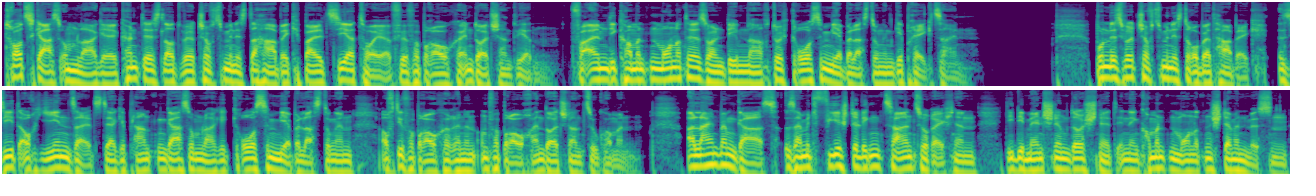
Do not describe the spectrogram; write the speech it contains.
Trotz Gasumlage könnte es laut Wirtschaftsminister Habeck bald sehr teuer für Verbraucher in Deutschland werden. Vor allem die kommenden Monate sollen demnach durch große Mehrbelastungen geprägt sein. Bundeswirtschaftsminister Robert Habeck sieht auch jenseits der geplanten Gasumlage große Mehrbelastungen auf die Verbraucherinnen und Verbraucher in Deutschland zukommen. Allein beim Gas sei mit vierstelligen Zahlen zu rechnen, die die Menschen im Durchschnitt in den kommenden Monaten stemmen müssen,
